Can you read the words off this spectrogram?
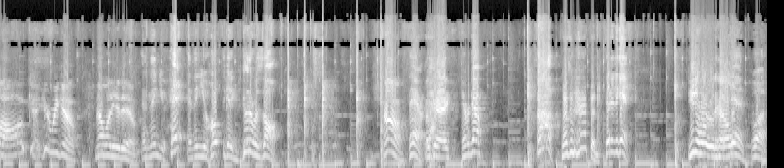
Claw. Okay, here we go. Now what do you do? And then you hit, and then you hope to get a good result. Oh, There. yeah. okay. Here we go. Ah! Nothing happened. Hit it again. You know what would help? Again. What?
